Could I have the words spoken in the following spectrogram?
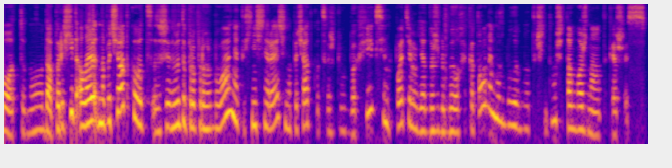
От, Тому да, перехід, але на початку, от говорити про програмування, технічні речі, на початку це ж був bug fixing, потім я дуже любила хакатони, в нас були внутрішні, тому що там можна таке щось.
